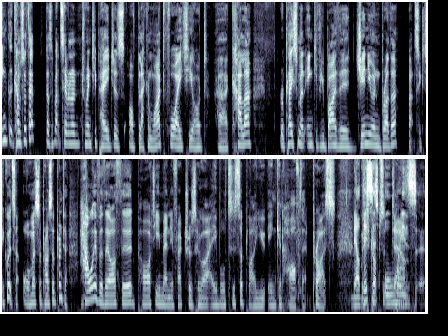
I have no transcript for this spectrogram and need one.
ink that comes with that does about 720 pages of black and white, 480 odd uh, colour. Replacement ink, if you buy the genuine brother, about 60 quid, so almost the price of the printer. However, there are third party manufacturers who are able to supply you ink at half that price. Now, this drops is it down.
